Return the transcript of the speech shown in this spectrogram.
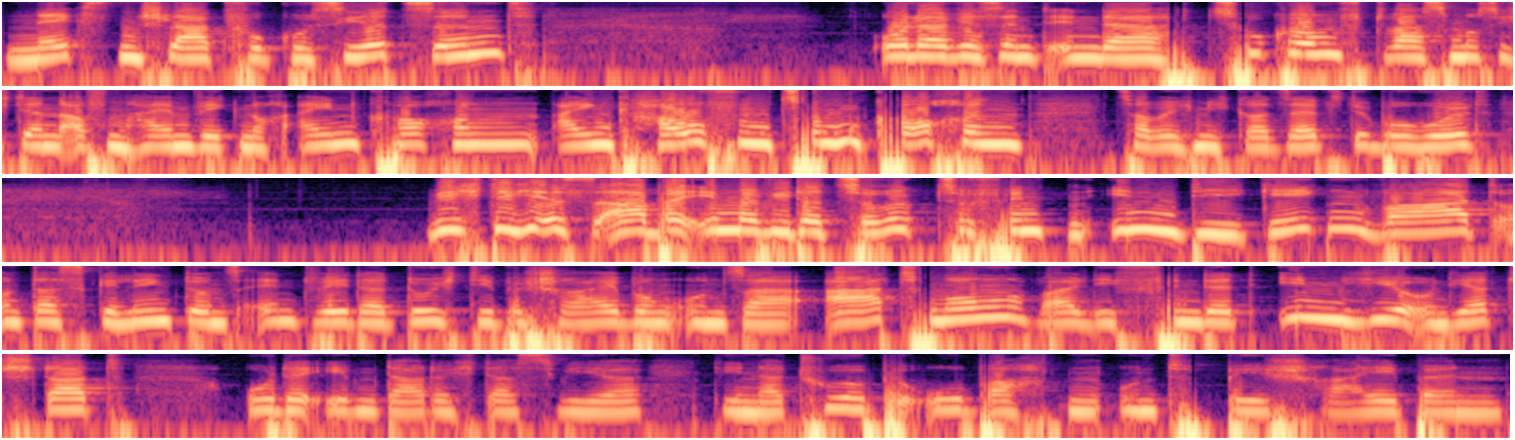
nächsten Schlag fokussiert sind. Oder wir sind in der Zukunft, was muss ich denn auf dem Heimweg noch einkochen, einkaufen zum Kochen? Jetzt habe ich mich gerade selbst überholt. Wichtig ist aber immer wieder zurückzufinden in die Gegenwart und das gelingt uns entweder durch die Beschreibung unserer Atmung, weil die findet im Hier und Jetzt statt, oder eben dadurch, dass wir die Natur beobachten und beschreiben.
